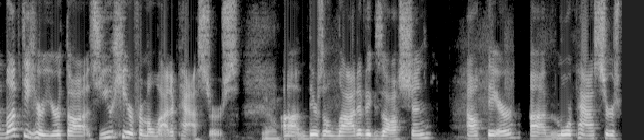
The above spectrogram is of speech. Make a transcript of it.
would love to hear your thoughts. You hear from a lot of pastors. Yeah. Um, there's a lot of exhaustion out there. Um, more pastors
